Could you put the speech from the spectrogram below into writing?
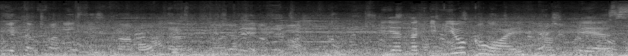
Wujek tam trzyma miejsce z mamą, teraz jednak i Mikołaj jest.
